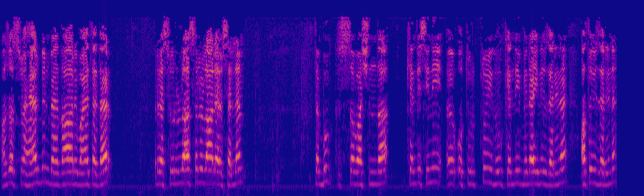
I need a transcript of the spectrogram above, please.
Hazreti Süheyl bin Beyda rivayet eder. Resulullah sallallahu aleyhi ve sellem Tabuk savaşında kendisini e, oturttuydu kendi bineğinin üzerine, atı üzerine.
